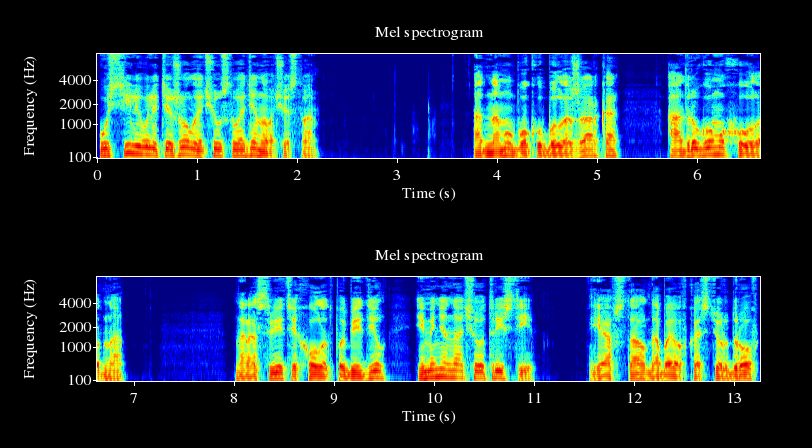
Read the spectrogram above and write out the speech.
усиливали тяжелое чувство одиночества. Одному боку было жарко, а другому холодно. На рассвете холод победил, и меня начало трясти. Я встал, добавил в костер дров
